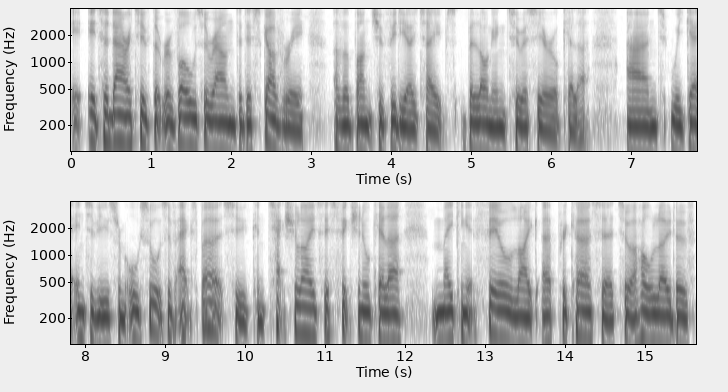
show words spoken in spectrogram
it's a narrative that revolves around the discovery of a bunch of videotapes belonging to a serial killer. And we get interviews from all sorts of experts who contextualize this fictional killer, making it feel like a precursor to a whole load of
